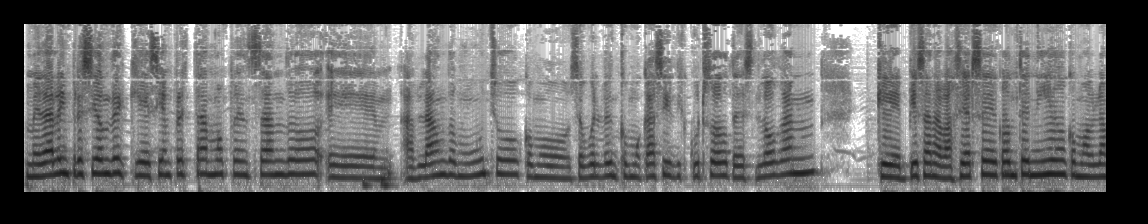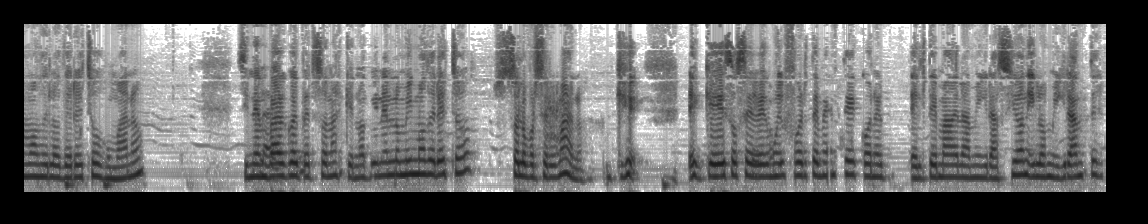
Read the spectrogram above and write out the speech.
Me da la impresión de que siempre estamos pensando, eh, hablando mucho, como se vuelven como casi discursos de eslogan que empiezan a vaciarse de contenido, como hablamos de los derechos humanos. Sin embargo, hay personas que no tienen los mismos derechos solo por ser humanos, que, que eso se ve muy fuertemente con el, el tema de la migración y los migrantes,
